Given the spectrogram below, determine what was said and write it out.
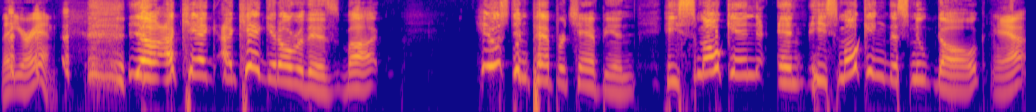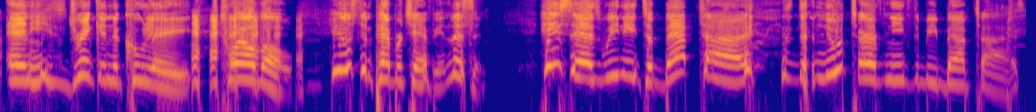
that you're in. Yo, I can't I can't get over this, Bach. Houston Pepper champion. He's smoking and he's smoking the Snoop Dogg. Yeah. And he's drinking the Kool-Aid 12-0. Houston Pepper champion. Listen, he says we need to baptize the new turf needs to be baptized.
